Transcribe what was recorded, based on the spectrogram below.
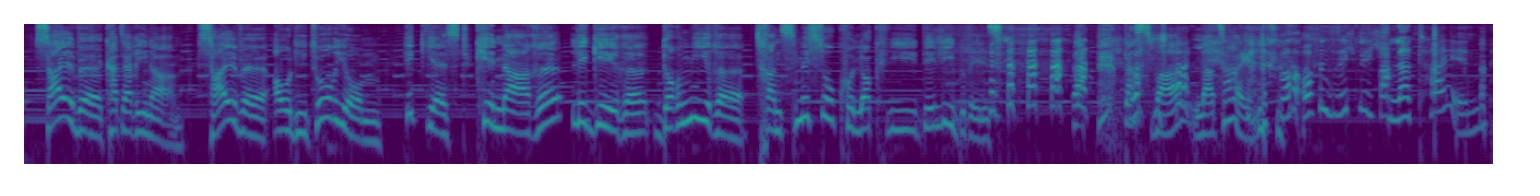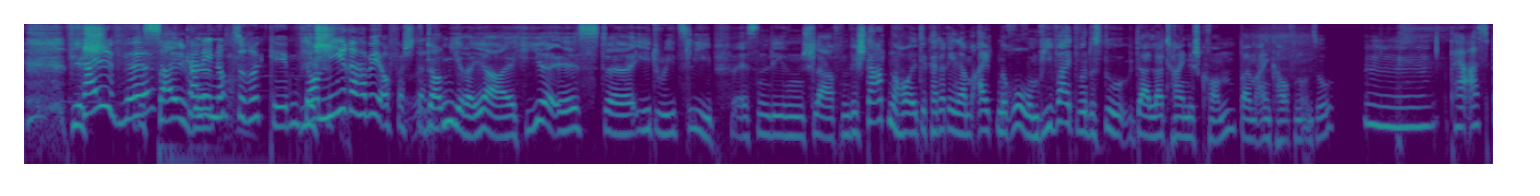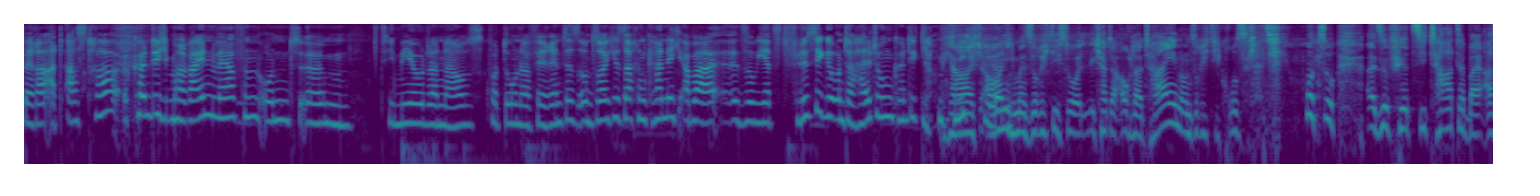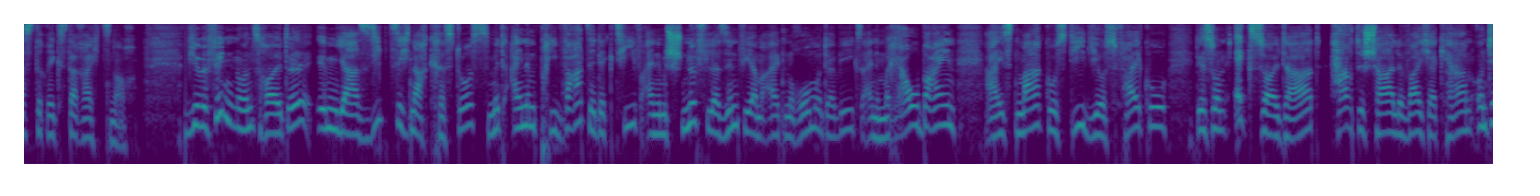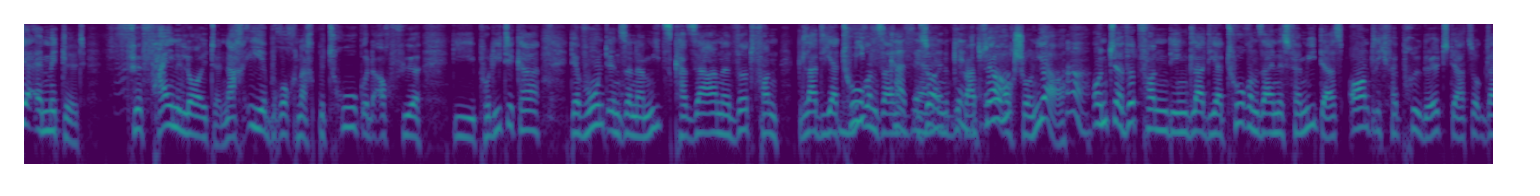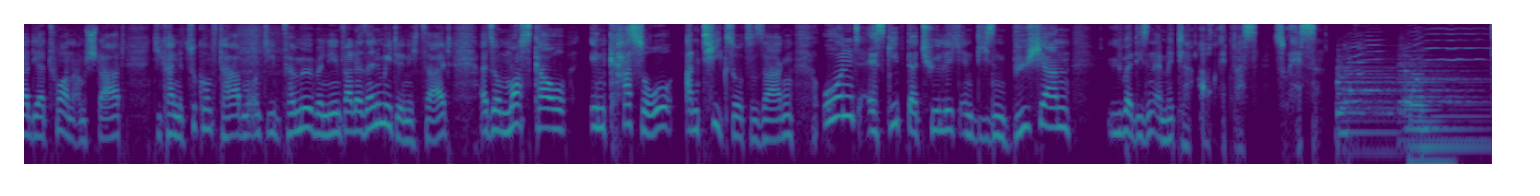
Salve, Katharina. Salve, Auditorium. Hic jest cenare, legere, dormire, transmisso colloqui de libris. Das war Latein. Das war offensichtlich Latein. Wir Salve, Salve. kann ich noch zurückgeben. Wir Dormire habe ich auch verstanden. Dormire, ja. Hier ist äh, Eat, Read, Sleep. Essen, Lesen, Schlafen. Wir starten heute, Katharina, im alten Rom. Wie weit würdest du da lateinisch kommen beim Einkaufen und so? per Aspera ad Astra könnte ich mal reinwerfen und ähm, Timeo Danaus, Quadona Ferentes und solche Sachen kann ich, aber äh, so jetzt flüssige Unterhaltungen könnte ich glaube ich Ja, nicht ich auch führen. nicht mehr so richtig so. Ich hatte auch Latein und so richtig großes Latein und so. Also für Zitate bei Asterix, da reicht's noch. Wir befinden uns heute im Jahr 70 nach Christus. Mit einem Privatdetektiv, einem Schnüffler sind wir im alten Rom unterwegs, einem Raubein. Er heißt Marcus Didius Falco. Der ist so ein Ex-Soldat, harte Schale, weicher Kern und der ermittelt für feine Leute, nach Ehebruch, nach Betrug und auch für die Politiker. Der wohnt in so einer Mietskaserne, wird von Gladiatoren sein. Mietskaserne So, gab's ja auch schon, ja. Ah. Und er wird von den Gladiatoren seines Vermieters ordentlich verprügelt. Der hat so Gladiatoren am Start, die keine Zukunft haben und die vermöbeln ihn, weil er seine Miete nicht zahlt. Also Moskau in Kasso, antik sozusagen. Und es gibt natürlich in diesen Büchern über diesen Ermittler auch etwas zu essen.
